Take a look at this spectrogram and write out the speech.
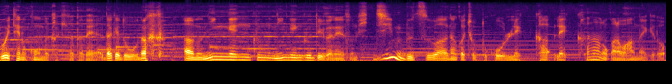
ごい手の込んだ描き方で。だけどなんかあの人間くん人間くんっていうかねその人物はなんかちょっとこう劣化劣化なのかな？わかんないけど、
